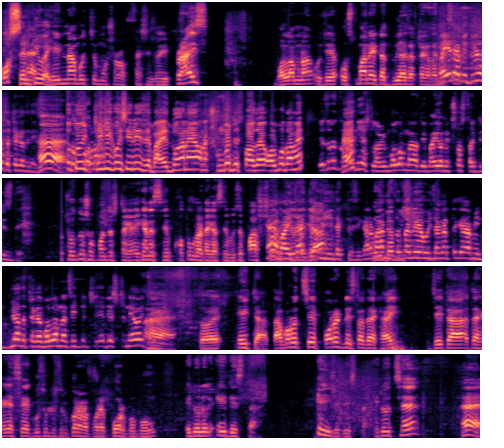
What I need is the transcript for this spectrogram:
করছেন কি হ্যাঁ, ভাই? এর নাম হচ্ছে মোশারফ ফ্যাশন প্রাইস বললাম না ওই যে ওসমান এটা দুই হাজার টাকা ভাই আমি দুই হাজার টাকা নিছি হ্যাঁ তুই ঠিকই কইছিলি যে ভাইয়ের দোকানে অনেক সুন্দর ড্রেস পাওয়া যায় অল্প দামে। এজন্য তো হ্যাঁ? নিয়ে আসলাম। আমি বললাম না যে ভাই অনেক সস্তা ড্রেস দেয় চোদ্দশো পঞ্চাশ টাকা। এখানে সেভ কতগুলো টাকা সেভ হচ্ছে পাঁচশো হ্যাঁ ভাই টাকা। আমি দেখতেছি। কারণ আমি তো তাহলে ওই জায়গা থেকে আমি দুই হাজার টাকা বললাম না সেই ড্রেসটা নেওয়া হয়েছে। হ্যাঁ তো এইটা। তারপর হচ্ছে পরের ড্রেসটা দেখাই যেটা দেখা গেছে গুসল টুসুল করার পরে পরবো বউ। এটা হলো এই ড্রেসটা এই যে এটা হচ্ছে হ্যাঁ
